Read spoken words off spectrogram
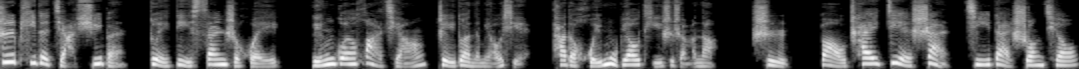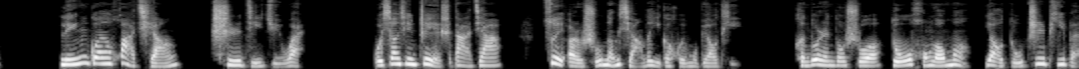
支批的甲戌本对第三十回灵官画墙这一段的描写，它的回目标题是什么呢？是宝钗借扇击带双敲，灵官画墙吃及局外。我相信这也是大家最耳熟能详的一个回目标题。很多人都说读《红楼梦》要读支批本、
